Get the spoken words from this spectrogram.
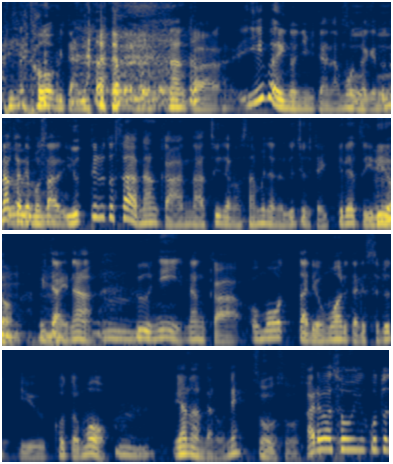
ありがとうみたいな。なんか言えばいいのにみたいなもんだけどなんかでもさうん。言ってるとさなんかあんな暑いだの寒いだのぐちゃぐちゃ言ってるやついるよ、うん。みたいなうん。風になんか思ったり思われたりするっていうこともうん。嫌なんだろうね。そうそうそうあれはそういうこと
